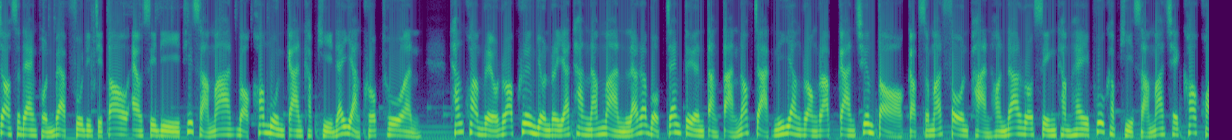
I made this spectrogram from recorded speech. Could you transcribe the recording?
จอแสดงผลแบบ Full Digital LCD ที่สามารถบอกข้อมูลการขับขี่ได้อย่างครบถ้วน ทั้งความเร็วรอบเครื่องยนต์ระยะทางน้ำมัน และระบบแจ้งเตือนต่างๆ นอกจากนี้ยังรองรับการเชื่อมต่อกับสมาร์ทโฟนผ่าน Honda Road Sync ทำให้ผู้ขับขี่สามารถเช็คข้อคว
